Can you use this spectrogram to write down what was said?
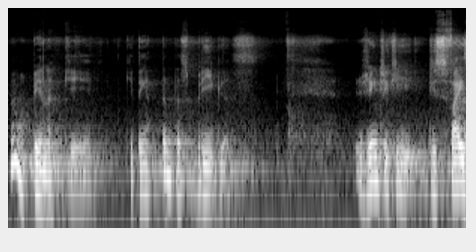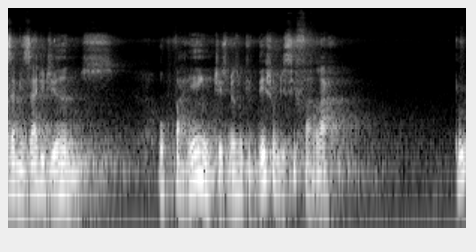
Não é uma pena que, que tenha tantas brigas, gente que desfaz amizade de anos, ou parentes mesmo que deixam de se falar por,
